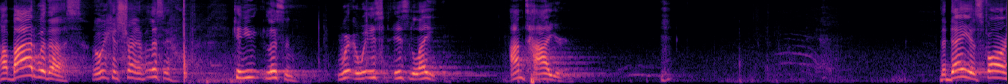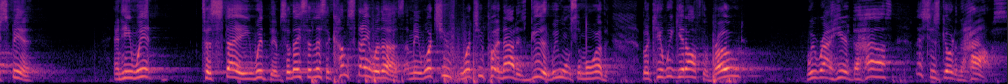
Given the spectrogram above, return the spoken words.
Abide with us. We can strain. Listen, can you listen? It's, it's late. I'm tired. the day is far spent. And he went to stay with them. So they said, listen, come stay with us. I mean, what you what you putting out is good. We want some more of it. But can we get off the road? We're right here at the house. Let's just go to the house.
